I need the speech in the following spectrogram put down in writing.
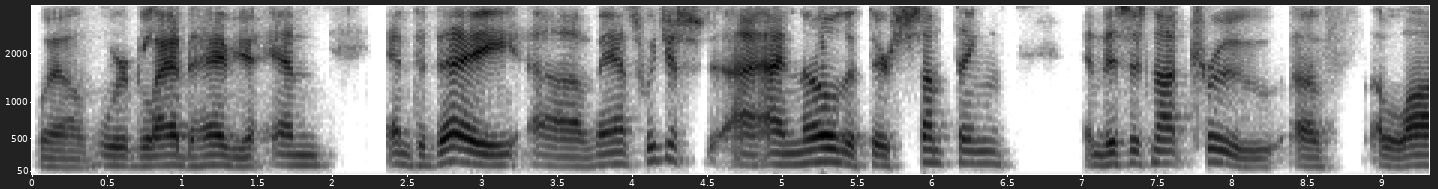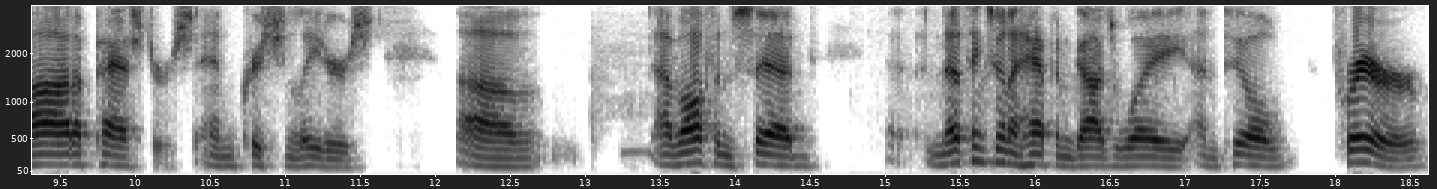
Well, we're glad to have you. And and today, uh, Vance, we just I, I know that there's something, and this is not true of a lot of pastors and Christian leaders. Uh, I've often said nothing's going to happen God's way until prayer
